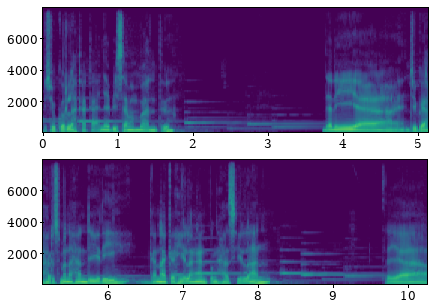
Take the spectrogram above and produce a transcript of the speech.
Syukurlah kakaknya bisa membantu. Jadi uh, juga harus menahan diri karena kehilangan penghasilan. Saya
